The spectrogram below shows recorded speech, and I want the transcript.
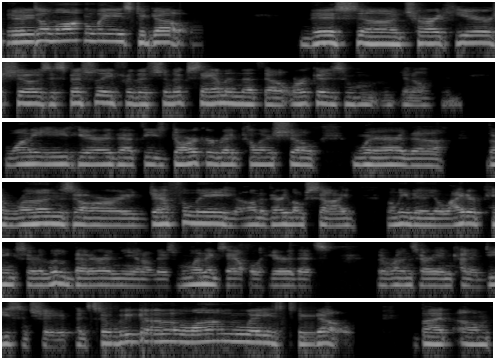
There's a long ways to go this uh, chart here shows, especially for the Chinook salmon that the orcas, you know, want to eat here, that these darker red colors show where the the runs are definitely on the very low side. Only the lighter pinks are a little better. And, you know, there's one example here that's the runs are in kind of decent shape. And so we got a long ways to go, but um,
